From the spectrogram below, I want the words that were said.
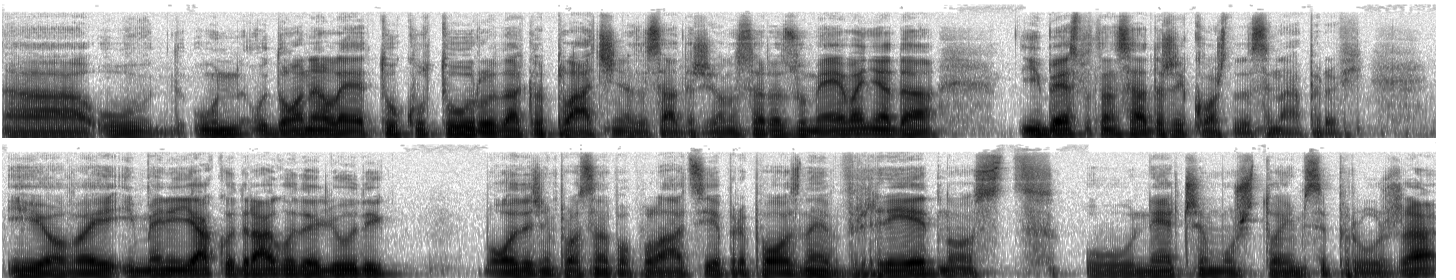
uh, u, u, donele tu kulturu dakle plaćanja za sadržaj, odnosno razumevanja da i besplatan sadržaj košta da se napravi. I, ovaj, I meni je jako drago da ljudi određen procenat populacije prepoznaje vrednost u nečemu što im se pruža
